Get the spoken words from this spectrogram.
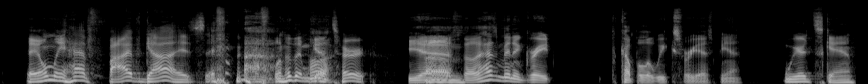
they only have five guys. If, if one of them gets hurt, yeah. um, so it hasn't been a great couple of weeks for ESPN. weird scam.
